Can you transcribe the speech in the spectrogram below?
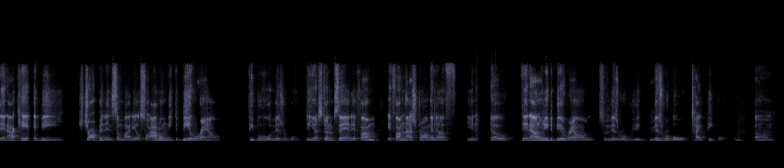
then I can't be sharpening somebody else. So I don't need to be around people who are miserable. Do you understand what I'm saying? If I'm if I'm not strong enough, you know, then I don't need to be around some miserable miserable type people. Um,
